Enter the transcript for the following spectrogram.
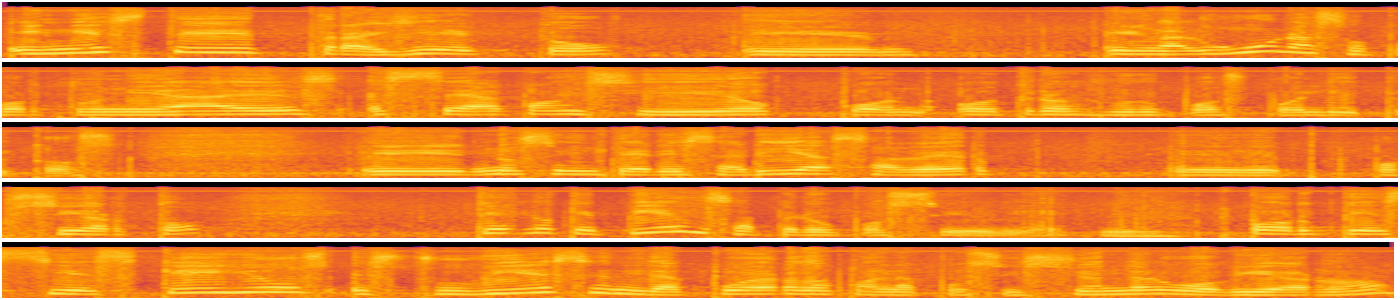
en este trayecto, en algunas oportunidades se ha coincidido con otros grupos políticos. nos interesaría saber eh, por cierto, qué es lo que piensa Perú Posible. Porque si es que ellos estuviesen de acuerdo con la posición del gobierno,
